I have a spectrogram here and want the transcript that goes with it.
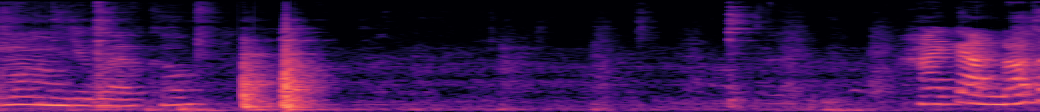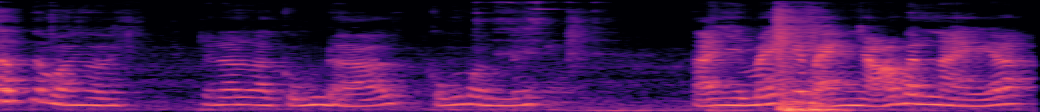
Ừ, you're welcome. Hai cái anh đó thích đó mọi người Cho nên là cũng đỡ, cũng mừng đi Tại vì mấy cái bạn nhỏ bên này á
